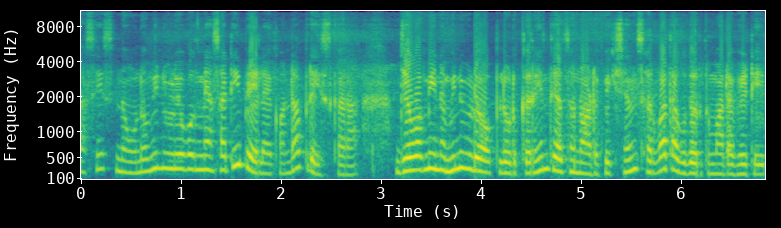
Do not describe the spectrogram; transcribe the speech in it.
असेच नवनवीन व्हिडिओ बघण्यासाठी बेल आयकॉनला प्रेस करा. जेव्हा मी नवीन व्हिडिओ अपलोड करेन त्याचं नोटिफिकेशन सर्वात अगोदर तुम्हाला भेटेल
